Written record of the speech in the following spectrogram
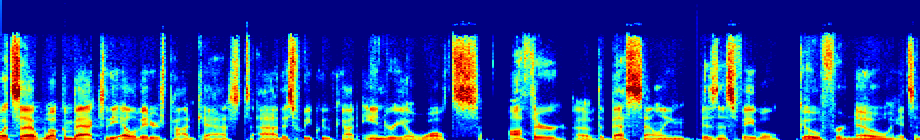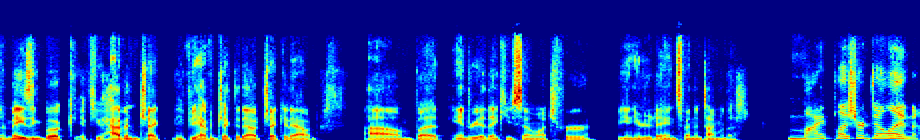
What's up? Welcome back to the Elevators Podcast. Uh, this week we've got Andrea Waltz, author of the best-selling business fable "Go for No." It's an amazing book. If you haven't checked, if you haven't checked it out, check it out. Um, but Andrea, thank you so much for being here today and spending time with us. My pleasure, Dylan.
